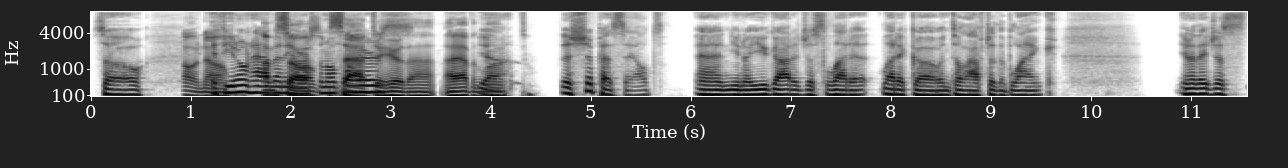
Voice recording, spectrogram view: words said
So oh no! if you don't have I'm any so Arsenal sad players, to hear that. I haven't Yeah. looked. the ship has sailed, and you know you got to just let it let it go until after the blank. You know they just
